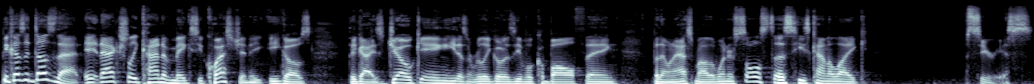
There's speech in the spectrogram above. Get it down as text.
Because it does that. It actually kind of makes you question. He, he goes, the guy's joking. He doesn't really go to his evil cabal thing. But then when I ask him about the winter solstice, he's kind of like serious.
